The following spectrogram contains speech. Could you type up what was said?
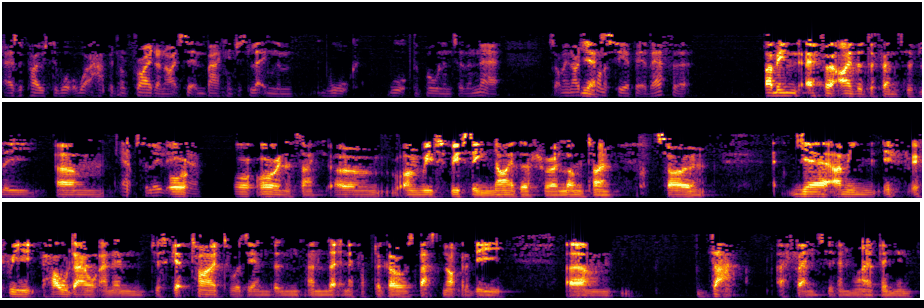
as opposed to what what happened on Friday night, sitting back and just letting them walk walk the ball into the net? So I mean, I just Yes. want to see a bit of effort. I mean, effort either defensively um, Absolutely. or, yeah. or or in attack. Um, and we've we've seen neither for a long time. So yeah, I mean, if if we hold out and then just get tired towards the end and, and let in a couple of goals, that's not going to be um, that offensive, in my opinion.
